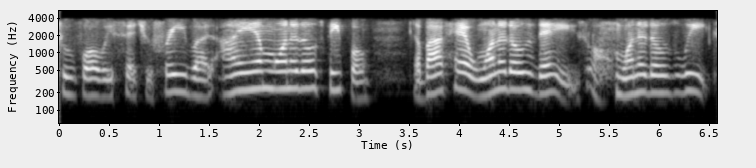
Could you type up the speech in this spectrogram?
truth always set you free. But I am one of those people. If I've had one of those days or one of those weeks,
